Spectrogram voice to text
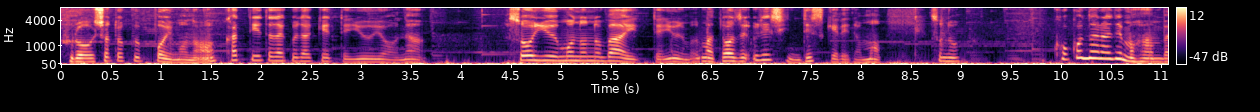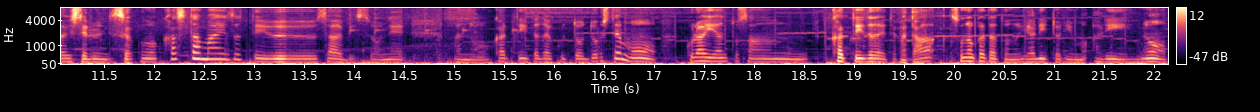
不労所得っぽいものを買っていただくだけっていうようなそういうものの場合っていうのも、まあ、当然嬉しいんですけれどもそのここならでも販売してるんですがこのカスタマイズっていうサービスをねあの買っていただくとどうしてもクライアントさん買っていただいた方その方とのやり取りもありの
